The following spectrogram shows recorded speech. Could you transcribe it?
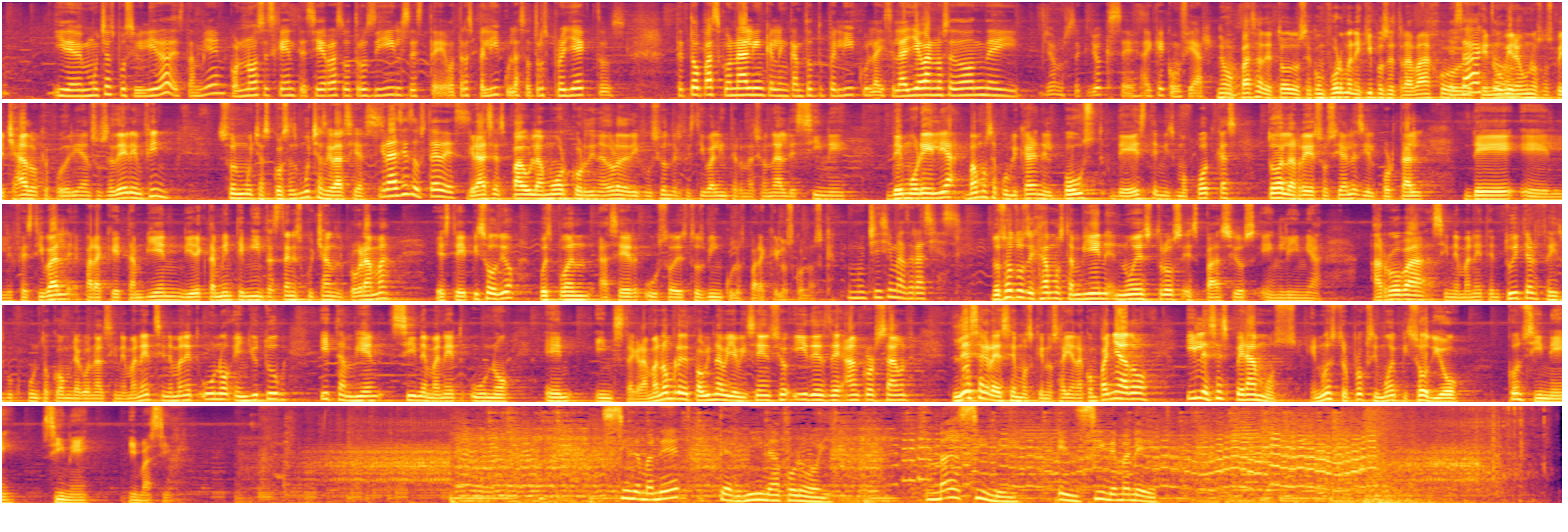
Y de muchas posibilidades también. Conoces gente, cierras otros deals, este, otras películas, otros proyectos. Te topas con alguien que le encantó tu película y se la lleva no sé dónde y yo no sé, yo qué sé, hay que confiar. No, pasa de todo, se conforman equipos de trabajo que no hubiera uno sospechado que podrían suceder, en fin. Son muchas cosas. Muchas gracias. Gracias a ustedes. Gracias, Paula Amor, coordinadora de difusión del Festival Internacional de Cine de Morelia. Vamos a publicar en el post de este mismo podcast todas las redes sociales y el portal del festival para que también directamente mientras están escuchando el programa este episodio, pues puedan hacer uso de estos vínculos para que los conozcan. Muchísimas gracias. Nosotros dejamos también nuestros espacios en línea. Arroba Cinemanet en Twitter, facebook.com diagonal Cinemanet, Cinemanet 1 en YouTube y también Cinemanet 1 en Instagram. A nombre de Paulina Villavicencio y desde Anchor Sound, les agradecemos que nos hayan acompañado y les esperamos en nuestro próximo episodio con cine, cine y más cine. Cinemanet termina por hoy. Más cine en Cinemanet.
